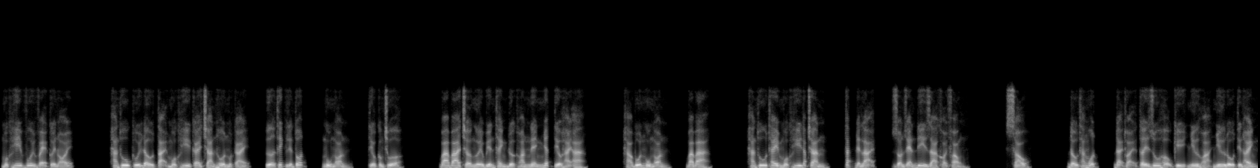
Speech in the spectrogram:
Một hy vui vẻ cười nói. Hàn thu cúi đầu tại một hy cái chán hôn một cái, ưa thích liền tốt, ngủ ngon, tiểu công chúa. Ba ba chờ ngươi biến thành được hoan nghênh nhất tiểu hải a. Hào bốn ngủ ngon, ba ba. Hàn thu thay một hy đắp chăn, tắt đèn lại, rón rén đi ra khỏi phòng. Sáu. Đầu tháng một, đại thoại tây du hậu kỳ như hỏa như đồ tiến hành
